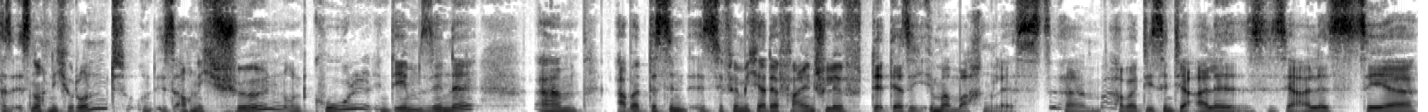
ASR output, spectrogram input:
also ist noch nicht rund und ist auch nicht schön und cool in dem Sinne. Ähm, aber das sind, ist für mich ja der Feinschliff, der, der sich immer machen lässt. Ähm, aber die sind ja alle, es ist ja alles sehr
